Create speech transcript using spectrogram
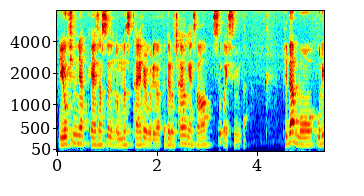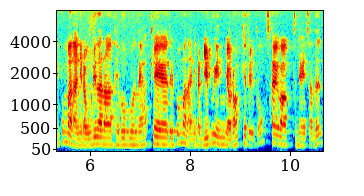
미국 심리학회에서 쓰는 논문 스타일을 우리가 그대로 차용해서 쓰고 있습니다. 비단 뭐 우리뿐만 아니라 우리나라 대부분의 학회들뿐만 아니라 미국에 있는 여러 학회들도 사회과학 분야에서는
